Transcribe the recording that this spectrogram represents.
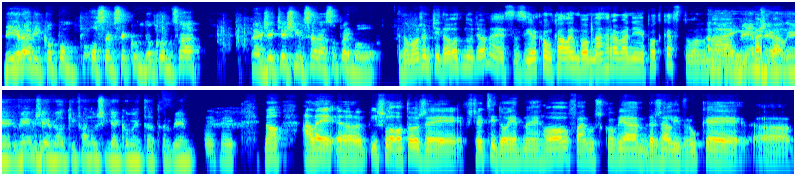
vyhrali kopom 8 sekúnd do konca, takže teším sa na Super Bowl. No môžem ti dohodnúť oné s Jirkom Kalembom nahrávanie podcastu. On ano, má viem, že on je, viem, že je veľký fanúšik aj komentátor, viem. No, ale uh, išlo o to, že všetci do jedného fanúškovia držali v ruke uh,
